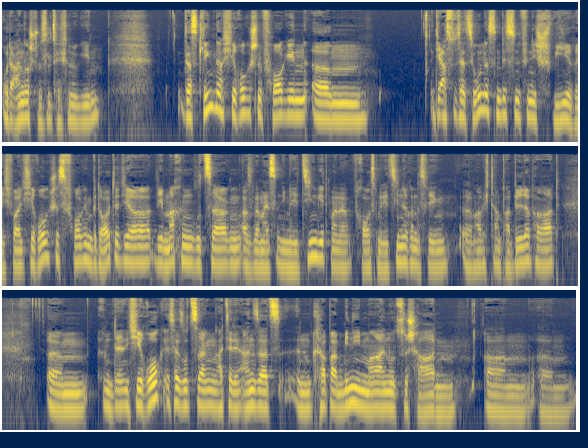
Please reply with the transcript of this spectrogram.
oder andere Schlüsseltechnologien. Das klingt nach chirurgischen Vorgehen. Ähm, die Assoziation ist ein bisschen, finde ich, schwierig, weil chirurgisches Vorgehen bedeutet ja, wir machen sozusagen, also wenn man jetzt in die Medizin geht, meine Frau ist Medizinerin, deswegen äh, habe ich da ein paar Bilder parat ähm, der Chirurg ist ja sozusagen, hat ja den Ansatz, einem Körper minimal nur zu schaden. Ähm, ähm,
